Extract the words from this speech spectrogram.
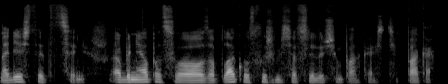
Надеюсь, ты это ценишь. Обнял, поцеловал, заплакал. Услышимся в следующем подкасте. Пока.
